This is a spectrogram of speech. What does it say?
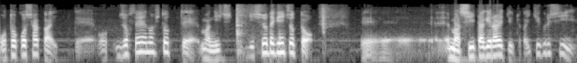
男社会って、お女性の人って、まあ日、日常的にちょっと、えーまあ、虐げられているというか、息苦しい、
